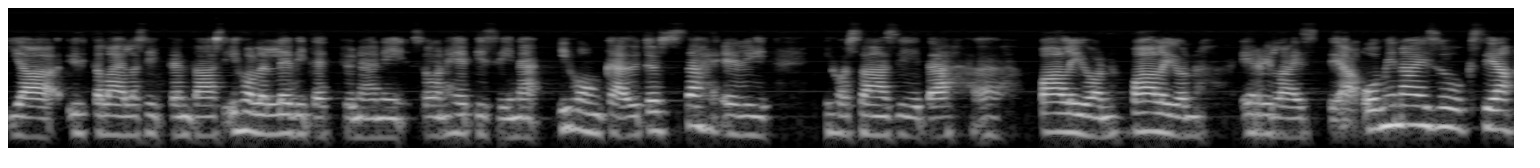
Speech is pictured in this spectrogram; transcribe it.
ja yhtä lailla sitten taas iholle levitettynä, niin se on heti siinä ihon käytössä, eli iho saa siitä paljon, paljon erilaisia ominaisuuksia.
